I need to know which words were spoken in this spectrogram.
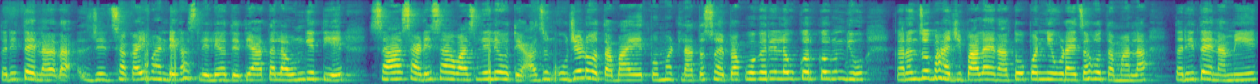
तरी त्यांना रा- जे सकाळी भांडे घासलेले होते ते आता लावून घेते सहा साडेसहा वाजलेले होते. अजून उजेड होता बाहेर. पण म्हटलं आता स्वयंपाक वगैरे लवकर करून घेऊ. कारण जो भाजीपाला आहे ना तो पण निवडायचा होता मला. तरी त्यांना मी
